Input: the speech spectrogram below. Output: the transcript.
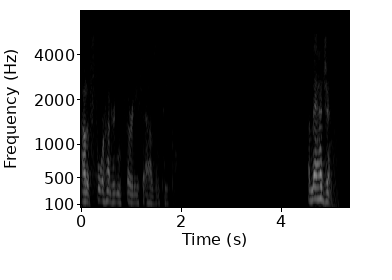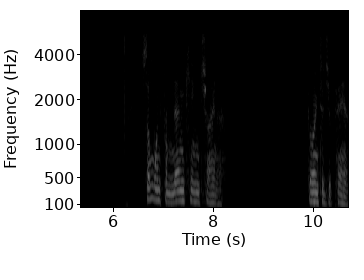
out of 430,000 people. Imagine someone from Nanking, China, going to Japan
